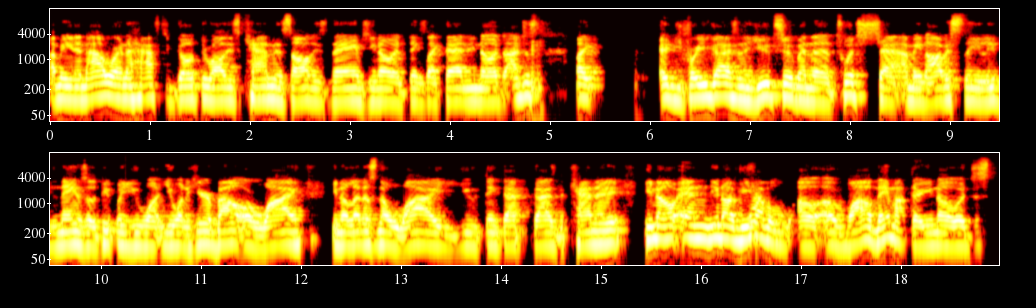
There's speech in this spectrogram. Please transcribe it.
I mean, an hour and a half to go through all these candidates, all these names, you know, and things like that. And, you know, I just like and for you guys in the YouTube and the Twitch chat. I mean, obviously, leave the names of the people you want you want to hear about or why. You know, let us know why you think that guy's the candidate. You know, and you know, if you have a, a, a wild name out there, you know, just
